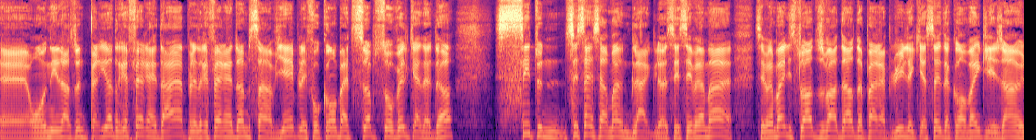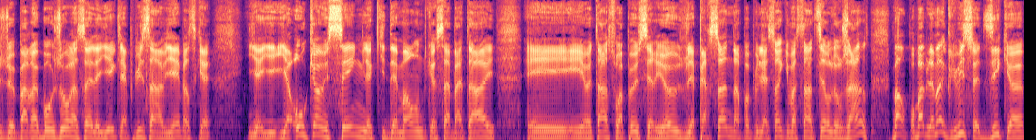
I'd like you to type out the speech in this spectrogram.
euh, on est dans une période référendaire, puis le référendum s'en vient, puis il faut combattre ça pour sauver le Canada. C'est une, c'est sincèrement une blague. Là. C'est, vraiment, c'est vraiment l'histoire du vendeur de parapluies là, qui essaie de convaincre les gens par un beau jour ensoleillé que la pluie s'en vient parce que il y a, aucun signe qui démontre que sa bataille est, un temps soit peu sérieuse. Il y a personne dans la population qui va sentir l'urgence. Bon, probablement que lui se dit que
